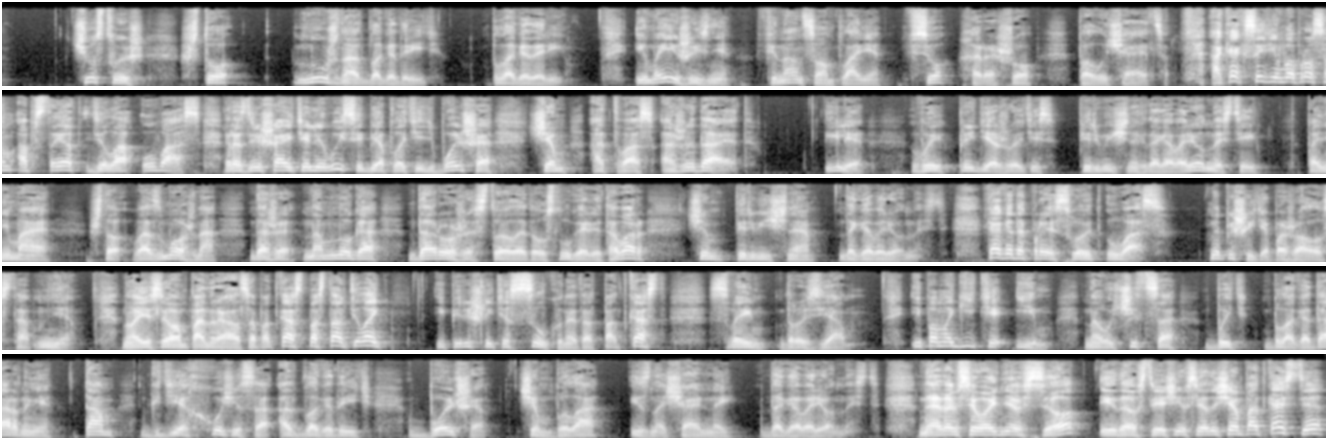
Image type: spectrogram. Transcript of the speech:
Чувствуешь, что нужно отблагодарить – благодари. И в моей жизни в финансовом плане все хорошо получается. А как с этим вопросом обстоят дела у вас? Разрешаете ли вы себе оплатить больше, чем от вас ожидает? Или вы придерживаетесь первичных договоренностей, понимая, что, возможно, даже намного дороже стоила эта услуга или товар, чем первичная договоренность. Как это происходит у вас? Напишите, пожалуйста, мне. Ну а если вам понравился подкаст, поставьте лайк и перешлите ссылку на этот подкаст своим друзьям. И помогите им научиться быть благодарными там, где хочется отблагодарить больше, чем была изначальной договоренность. На этом сегодня все, и до встречи в следующем подкасте.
